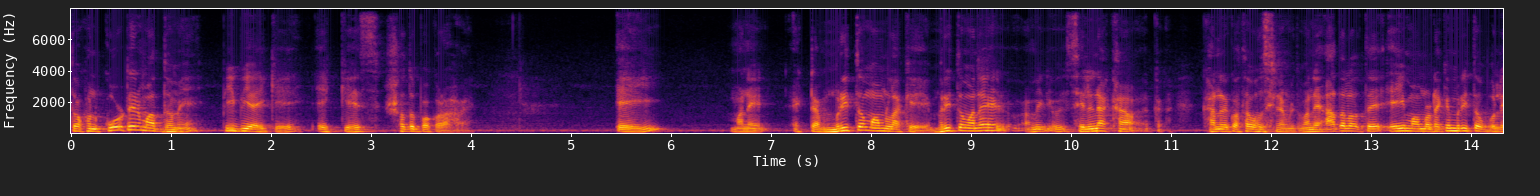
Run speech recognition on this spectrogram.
তখন কোর্টের মাধ্যমে পিবিআইকে এই কেস সদপ করা হয়। এই মানে একটা মৃত মামলাকে, মৃত মানে আমি ওই সেলিনা খা খানের কথা বলছি না মৃত মানে আদালতে এই মামলাটাকে মৃত বলে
